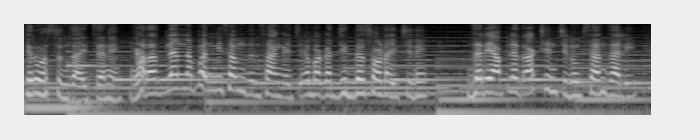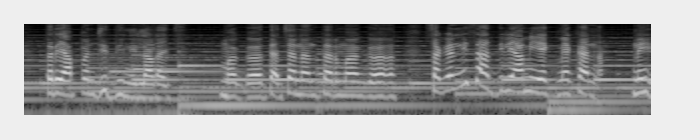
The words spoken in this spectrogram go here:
हिरवसून जायचं नाही. घरातल्यांना पण मी समजून सांगायचे बघा जिद्द सोडायची नाही. जरी आपल्या द्राक्षांची नुकसान झाली तरी आपण जिद्दीने लढायचं. मग त्याच्यानंतर मग सगळ्यांनी साथ दिली आम्ही एकमेकांना. नाही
